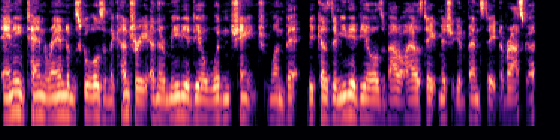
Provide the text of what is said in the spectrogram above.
any 10 random schools in the country, and their media deal wouldn't change one bit because the media deal is about Ohio State, Michigan, Penn State, Nebraska,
